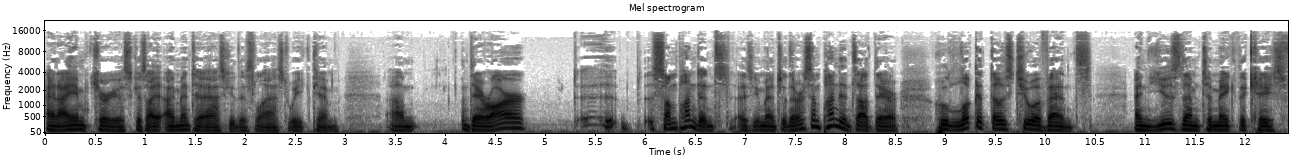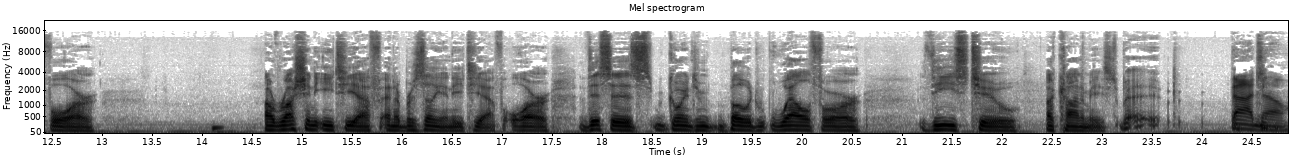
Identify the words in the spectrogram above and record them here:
And I am curious because I, I, meant to ask you this last week, Tim. Um, there are uh, some pundits, as you mentioned, there are some pundits out there who look at those two events and use them to make the case for a Russian ETF and a Brazilian ETF, or this is going to bode well for these two economies. God, no.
